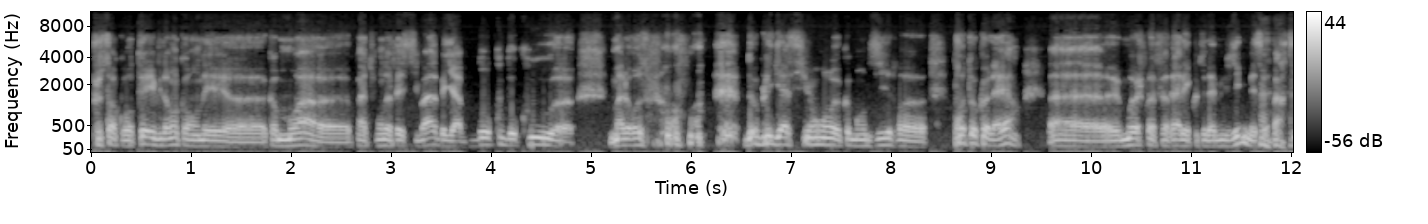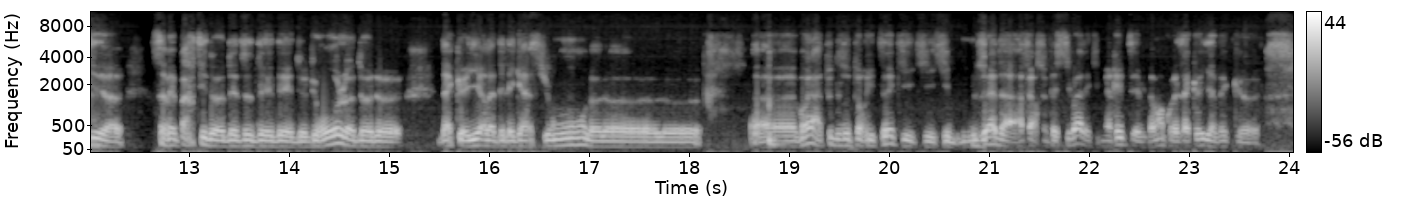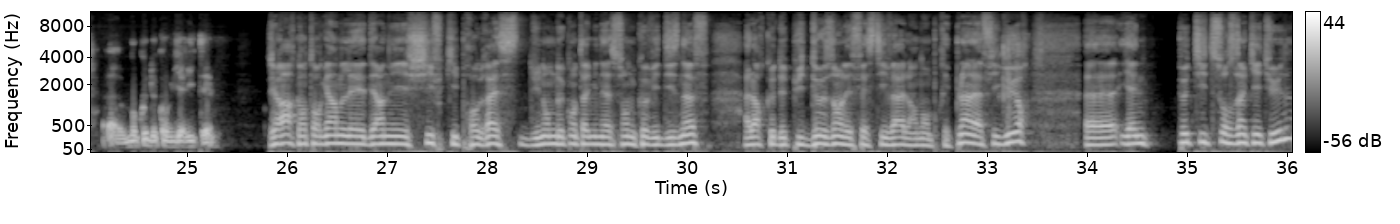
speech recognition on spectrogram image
plus sans compter, évidemment, quand on est euh, comme moi, euh, patron d'un festival, ben, il y a beaucoup, beaucoup, euh, malheureusement, d'obligations, euh, comment dire, euh, protocolaires. moi, je préférais aller écouter la musique, mais c'est parti, ça fait partie de, de, de, du rôle de d'accueillir la délégation, le, le, le voilà, toutes les autorités qui, qui, qui, nous aident à faire ce festival et qui méritent évidemment qu'on les accueille avec beaucoup de convivialité. Gérard, quand on regarde les derniers chiffres qui progressent du nombre de contaminations de Covid-19, alors que depuis deux ans les festivals en ont pris plein la figure, il y a une petite source d'inquiétude?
